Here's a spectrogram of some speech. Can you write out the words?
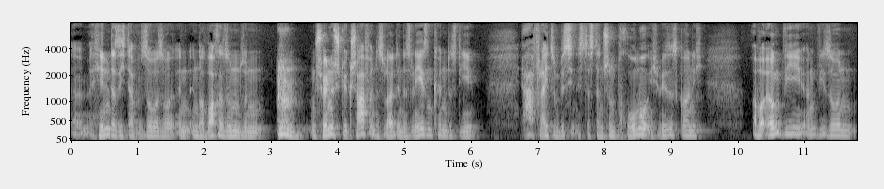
äh, hin, dass ich da so, so in, in der Woche so, ein, so ein, ein schönes Stück schaffe, dass Leute das lesen können, dass die ja, vielleicht so ein bisschen ist das dann schon Promo, ich weiß es gar nicht. Aber irgendwie, irgendwie so ein,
